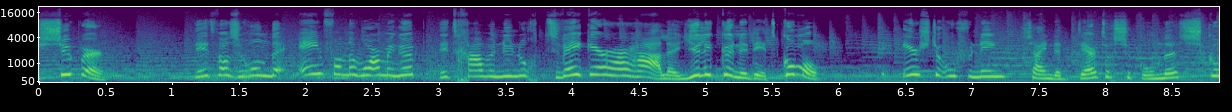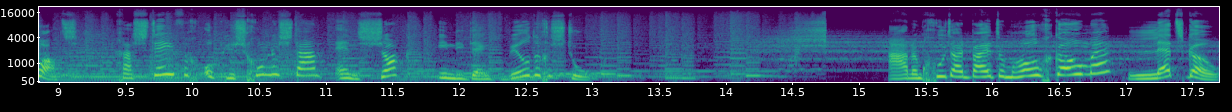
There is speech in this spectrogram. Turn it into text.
Super. Dit was ronde 1 van de warming-up. Dit gaan we nu nog twee keer herhalen. Jullie kunnen dit, kom op. De eerste oefening zijn de 30 seconden squats. Ga stevig op je schoenen staan en zak in die denkbeeldige stoel. Adem goed uit buiten omhoog komen. Let's go.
